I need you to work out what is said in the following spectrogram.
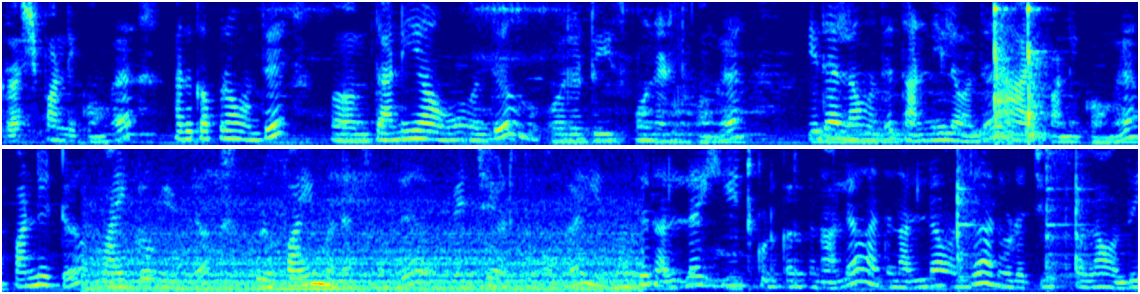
க்ரஷ் பண்ணிக்கோங்க. அதுக்கப்புறம் வந்து தனியாகவும் தனியாவும் வந்து ஒரு டீஸ்பூன் எடுத்துக்கோங்க. இதெல்லாம் வந்து தண்ணியில் வந்து ஆட் பண்ணிக்கோங்க. பண்ணிவிட்டு மைக்ரோவேவில் ஒரு ஃபைவ் மினிட்ஸ் வந்து வச்சு எடுத்துக்கோங்க. இது வந்து நல்ல ஹீட் கொடுக்கறதுனால அது நல்லா வந்து அதோட ஜூஸ் எல்லாம் வந்து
